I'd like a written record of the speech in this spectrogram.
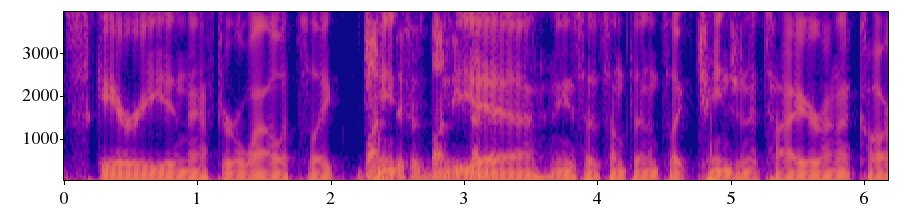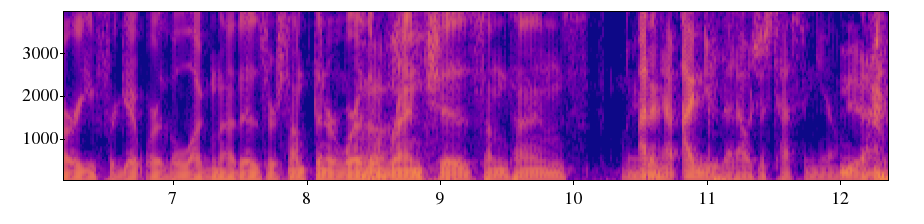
scary, and after a while, it's like. Bun- this is Bundy said Yeah, this? and he said something. It's like changing a tire on a car. You forget where the lug nut is, or something, or where the wrench is. Sometimes. I didn't have. I knew that. I was just testing you. Yeah.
